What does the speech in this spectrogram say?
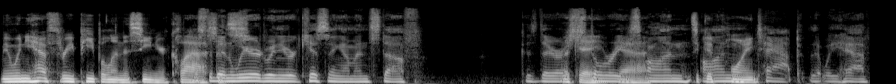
mean, when you have three people in the senior class, must have been weird when you were kissing them and stuff. Because there are Okay, stories yeah. on on point. tap that we have.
